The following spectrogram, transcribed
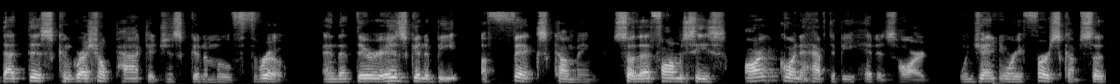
that this congressional package is going to move through and that there is going to be a fix coming so that pharmacies aren't going to have to be hit as hard when January 1st comes. So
